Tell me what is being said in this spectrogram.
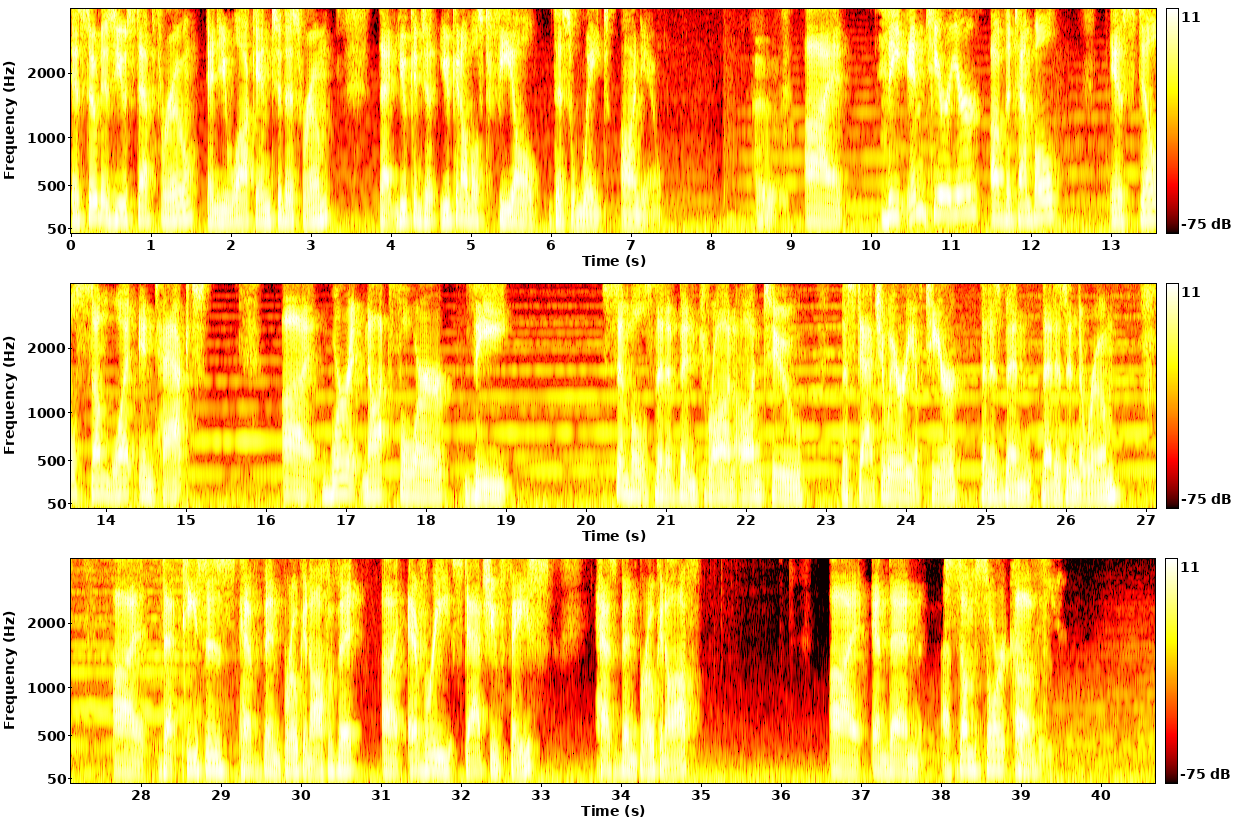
As soon as you step through and you walk into this room, that you can just you can almost feel this weight on you. Uh, the interior of the temple is still somewhat intact. Uh, were it not for the symbols that have been drawn onto the statuary of Tyr that has been that is in the room. uh, that pieces have been broken off of it. Uh, every statue face has been broken off. Uh, and then That's some sort of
